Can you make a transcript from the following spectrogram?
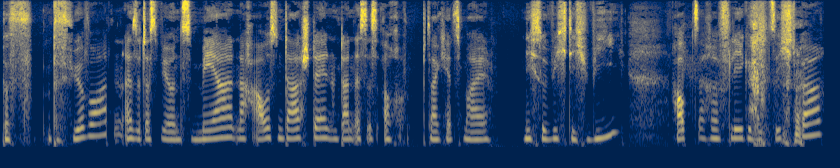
befürworten? Also, dass wir uns mehr nach außen darstellen und dann ist es auch, sag ich jetzt mal, nicht so wichtig wie. Hauptsache Pflege wird sichtbar.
